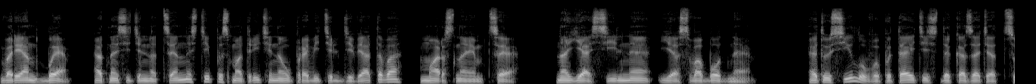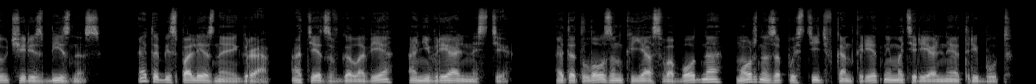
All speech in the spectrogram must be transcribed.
Вариант Б. Относительно ценностей посмотрите на управитель девятого Марс на МЦ, на «Я сильная, я свободная». Эту силу вы пытаетесь доказать отцу через бизнес. Это бесполезная игра. Отец в голове, а не в реальности. Этот лозунг «Я свободна» можно запустить в конкретный материальный атрибут.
